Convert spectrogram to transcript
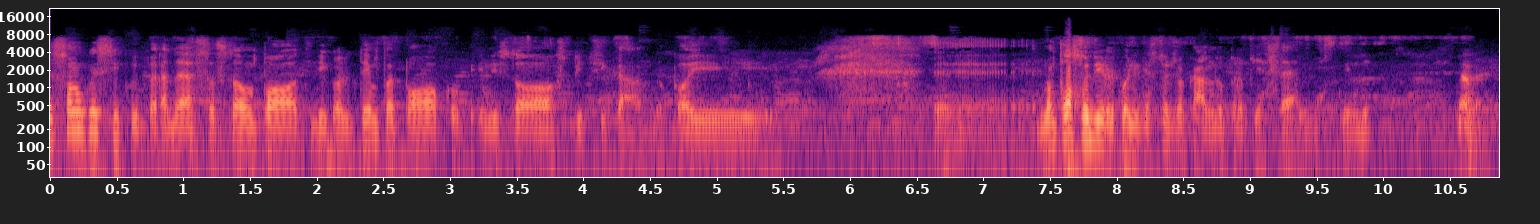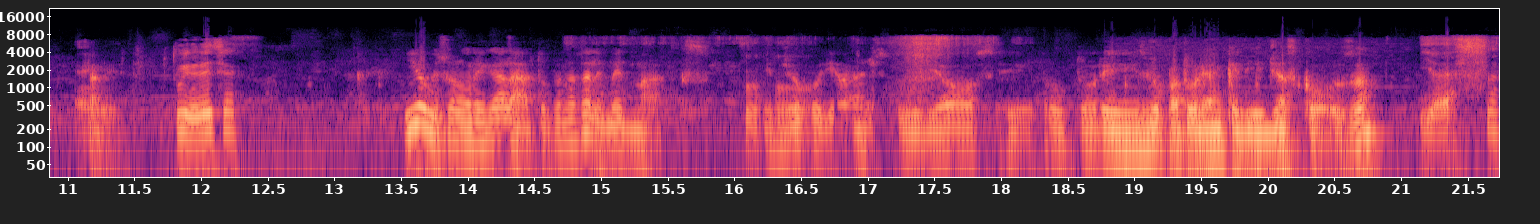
sono questi qui per adesso, sto un po', ti dico, il tempo è poco, quindi sto spizzicando, poi eh, non posso dire quelli che sto giocando per PSL, quindi... Vabbè, eh, vabbè. Tu invece? Io mi sono regalato per Natale Mad Max. Il gioco di Avalanche Studios, produttori, sviluppatori anche di Just Cause. Yes.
